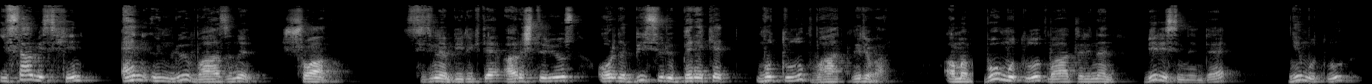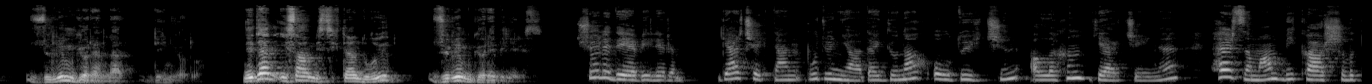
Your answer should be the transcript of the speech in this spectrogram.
İsa Mesih'in en ünlü vaazını şu an sizinle birlikte araştırıyoruz. Orada bir sürü bereket, mutluluk vaatleri var. Ama bu mutluluk vaatlerinden birisinin de ne mutlu zulüm görenler deniyordu. Neden İsa Mesih'ten dolayı zulüm görebiliriz? Şöyle diyebilirim. Gerçekten bu dünyada günah olduğu için Allah'ın gerçeğine her zaman bir karşılık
